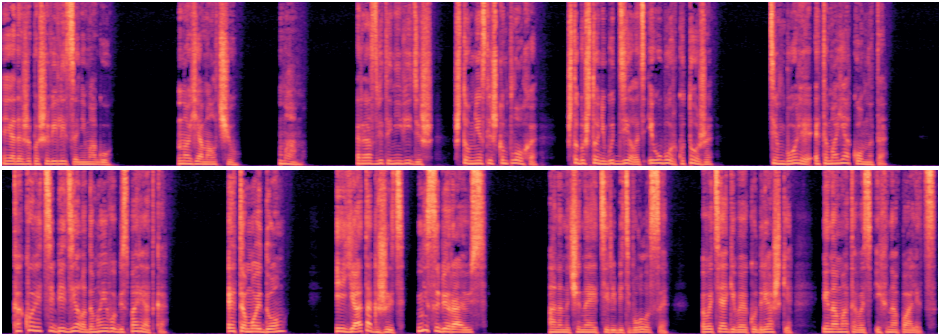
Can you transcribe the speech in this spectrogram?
я даже пошевелиться не могу. Но я молчу. «Мам, разве ты не видишь, что мне слишком плохо, чтобы что-нибудь делать, и уборку тоже. Тем более это моя комната. Какое тебе дело до моего беспорядка? Это мой дом, и я так жить не собираюсь. Она начинает теребить волосы, вытягивая кудряшки и наматывать их на палец.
